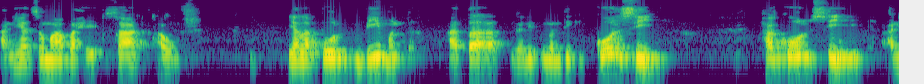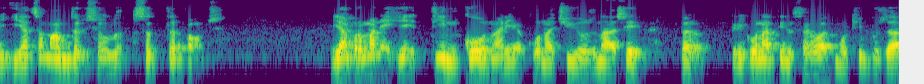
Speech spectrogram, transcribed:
आणि याचं माप आहे साठ अंश. याला कोण बी म्हणलं. आता गणित म्हणते की कोण सी हा कोण सी आणि याचं माप दर्शवलं सत्तर अंश. याप्रमाणे हे तीन कोण आणि या कोणाची योजना असेल तर त्रिकोणातील सर्वात मोठी भुजा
